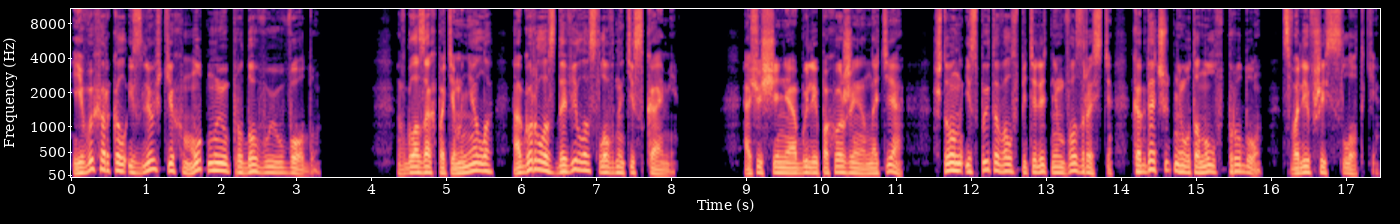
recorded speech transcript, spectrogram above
и выхаркал из легких мутную прудовую воду. В глазах потемнело, а горло сдавило словно тисками. Ощущения были похожи на те, что он испытывал в пятилетнем возрасте, когда чуть не утонул в пруду, свалившись с лодки.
